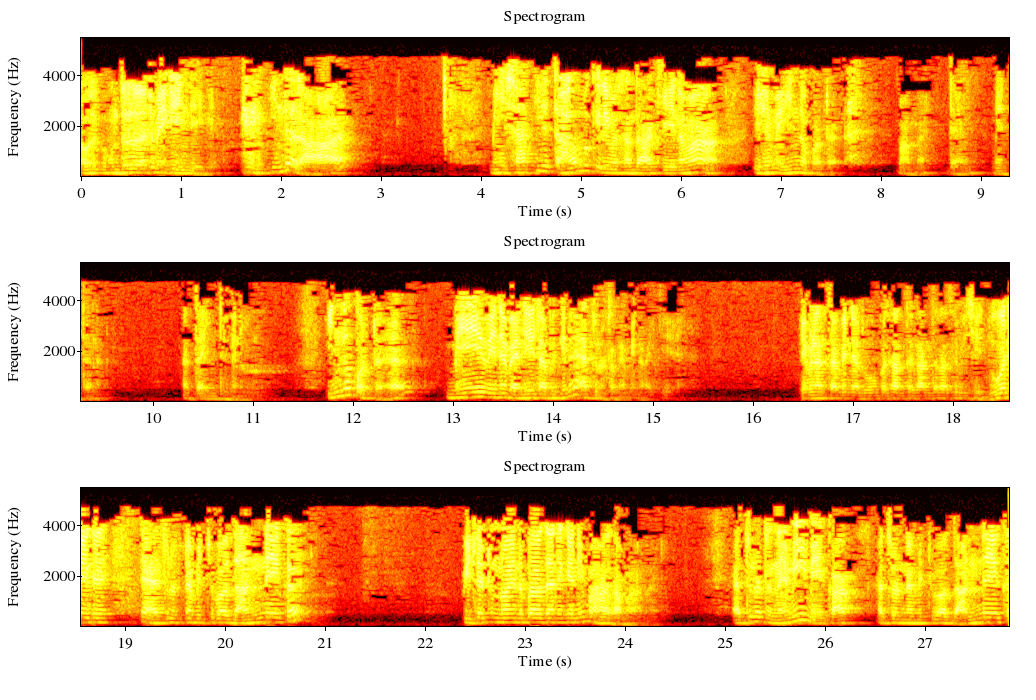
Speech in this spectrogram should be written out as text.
ඔය හොඳට මේකේ ඉන්නේ කියලා. ඉඳලා මේ සතිය තහවුරු කිරීම සඳහා කියනවා එහෙම ඉන්නකොට මම දැන් මෙතන නැත්නම් ඉඳගෙන ඉන්නකොට මේ වෙන වැඩේට අපි කියන ඇතුළට නැමිනවා කිය. එහෙම නැත්නම් මෙන්න රූප ශබ්ද ගන්ධ රස විශේෂ දුවන එකනේ. දැන් ඇතුළට නැමිච්ච බව දන්නේ එක පිටට නොයන බව දැන ගැනීම හා සමානයි. ඇතුළට නැමීම එකක් ඇතුළට නැමිටව දන්න එක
